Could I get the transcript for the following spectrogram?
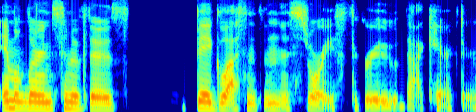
Emma learns some of those big lessons in this story through that character.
